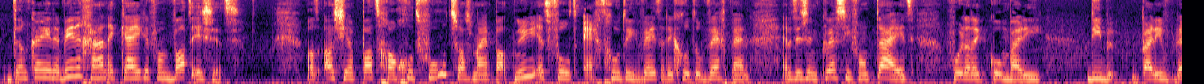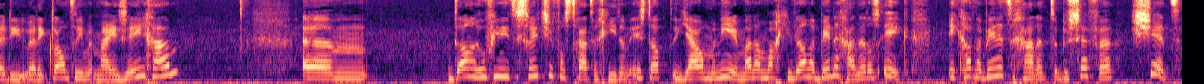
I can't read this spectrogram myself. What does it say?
dan kan je naar binnen gaan en kijken van wat is het. Want als jouw pad gewoon goed voelt, zoals mijn pad nu, het voelt echt goed. Ik weet dat ik goed op weg ben. En het is een kwestie van tijd voordat ik kom bij die die, bij, die, bij, die, bij die klanten die met mij in zee gaan. Ehm, dan hoef je niet te switchen van strategie. Dan is dat jouw manier. Maar dan mag je wel naar binnen gaan, net als ik. Ik had naar binnen te gaan en te beseffen: shit,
